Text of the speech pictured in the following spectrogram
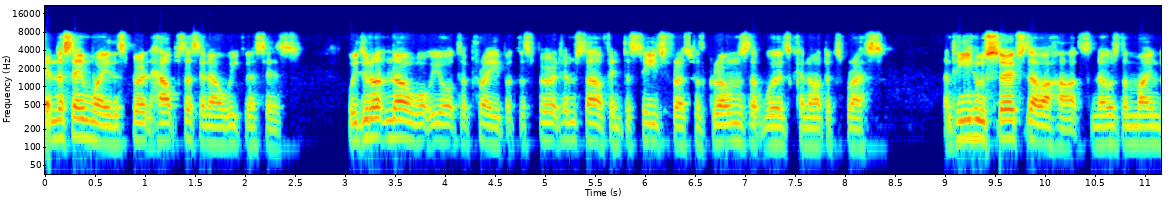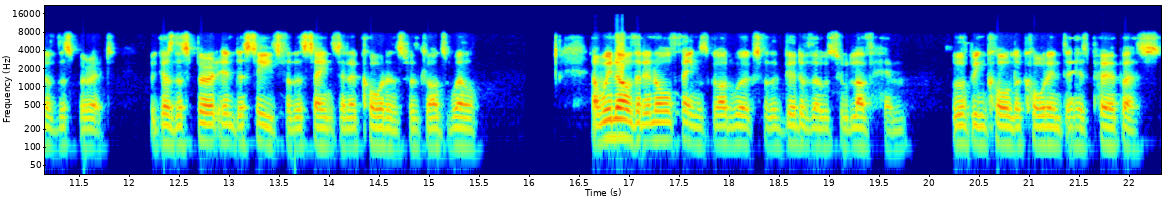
In the same way, the Spirit helps us in our weaknesses. We do not know what we ought to pray, but the Spirit Himself intercedes for us with groans that words cannot express. And He who searches our hearts knows the mind of the Spirit, because the Spirit intercedes for the saints in accordance with God's will. And we know that in all things God works for the good of those who love Him, who have been called according to His purpose.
